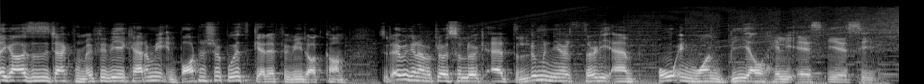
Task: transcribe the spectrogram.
Hey guys, this is Jack from FPV Academy in partnership with GetFPV.com. Today we're going to have a closer look at the Lumenier 30 amp 4-in-1 BL Heli S ESC.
